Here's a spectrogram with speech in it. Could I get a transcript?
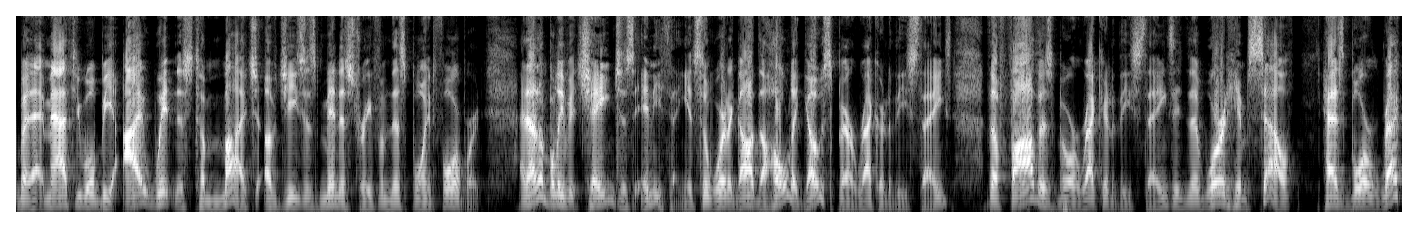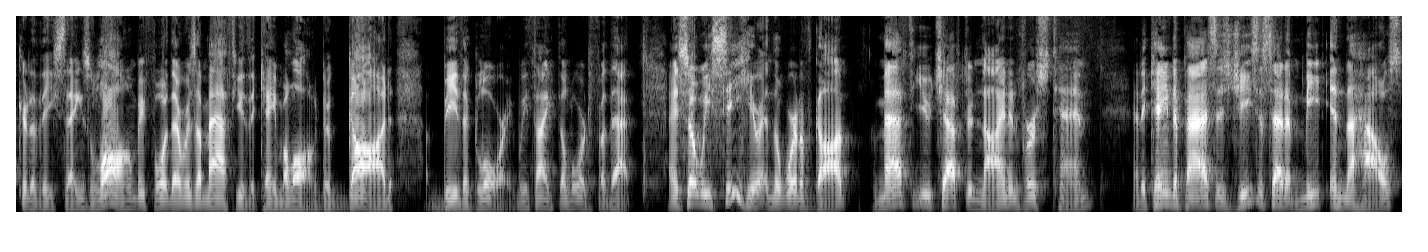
But Matthew will be eyewitness to much of Jesus' ministry from this point forward. And I don't believe it changes anything. It's the Word of God. The Holy Ghost bear record of these things. The Fathers bore record of these things. And the Word Himself has bore record of these things long before there was a Matthew that came along. To God be the glory. We thank the Lord for that. And so we see here in the Word of God, Matthew chapter 9 and verse 10, and it came to pass as Jesus had a meat in the house,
